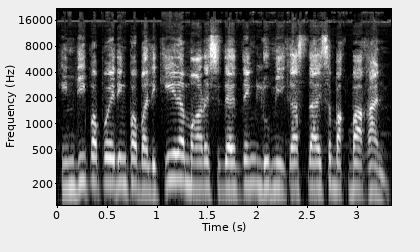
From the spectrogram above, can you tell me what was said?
hindi pa pwedeng pabalikin ang mga residenteng lumikas dahil sa bakbakan.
